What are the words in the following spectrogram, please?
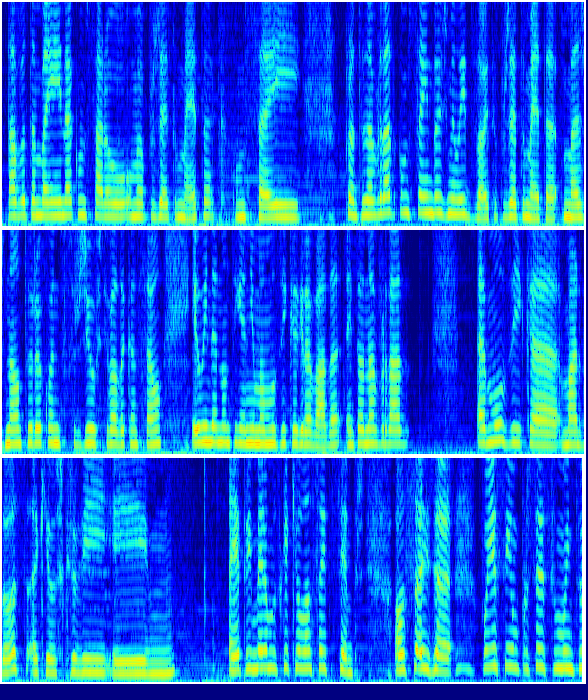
estava também ainda a começar o, o meu projeto Meta, que comecei Pronto, na verdade comecei em 2018 o projeto Meta, mas na altura quando surgiu o Festival da Canção eu ainda não tinha nenhuma música gravada, então na verdade a música Mar Doce, a que eu escrevi e é a primeira música que eu lancei de sempre. Ou seja, foi assim um processo muito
